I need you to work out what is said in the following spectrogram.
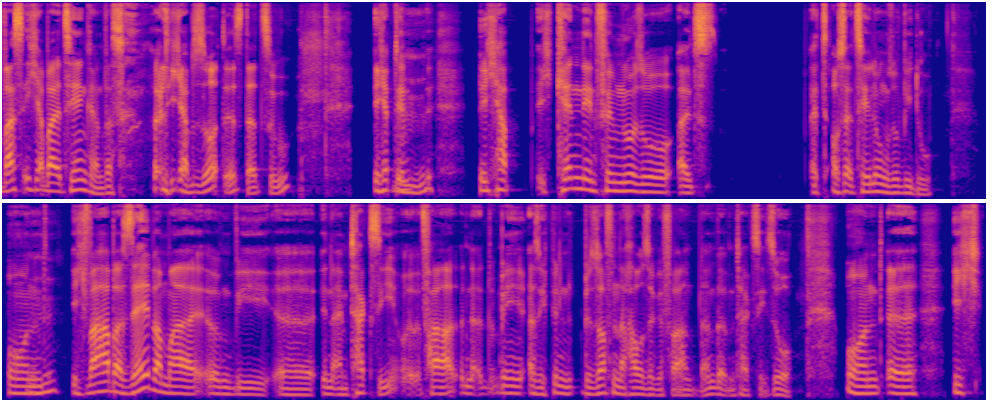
was ich aber erzählen kann, was völlig absurd ist dazu. Ich habe den, Mhm. ich habe, ich kenne den Film nur so als, als aus Erzählungen so wie du. Und Mhm. ich war aber selber mal irgendwie äh, in einem Taxi, äh, fahr, also ich bin besoffen nach Hause gefahren, dann mit dem Taxi, so. Und äh, ich,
